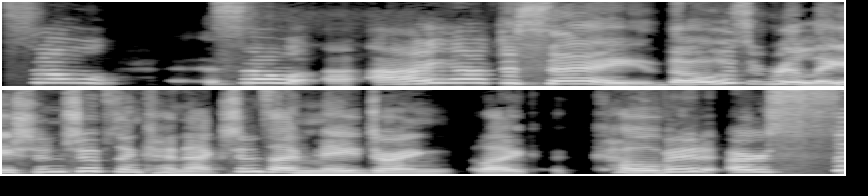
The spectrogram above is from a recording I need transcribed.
So, so I have to say, those relationships and connections I made during like COVID are so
